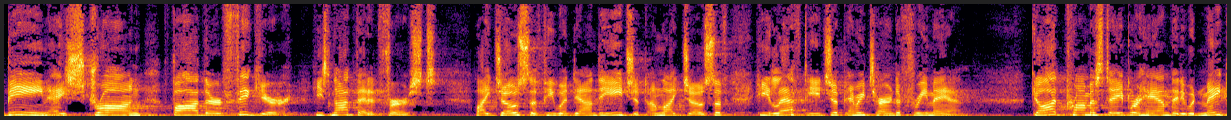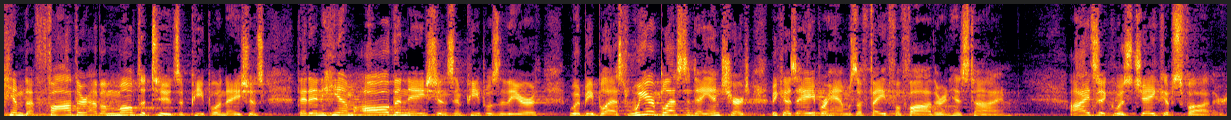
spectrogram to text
being a strong father figure. He's not that at first. Like Joseph, he went down to Egypt. Unlike Joseph, he left Egypt and returned a free man. God promised Abraham that he would make him the father of a multitudes of people and nations, that in him all the nations and peoples of the earth would be blessed. We are blessed today in church because Abraham was a faithful father in his time. Isaac was Jacob's father,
